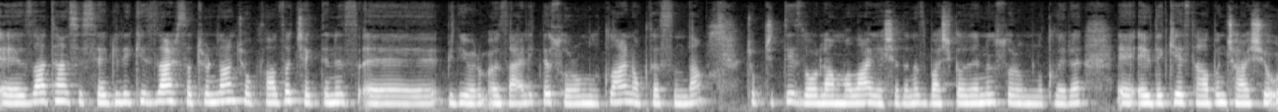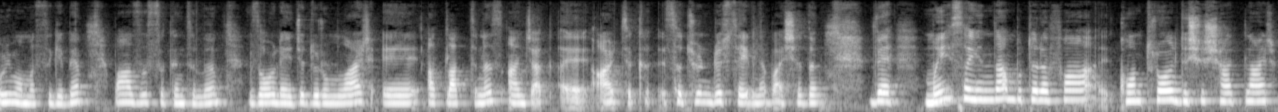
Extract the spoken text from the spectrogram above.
E, zaten siz sevgili ikizler Satürn'den çok fazla çektiniz e, biliyorum. Özellikle sorumluluklar noktasında çok ciddi zorlanmalar yaşadınız. Başkalarının sorumlulukları, e, evdeki hesabın çarşıya uymaması gibi bazı sıkıntılı, zorlayıcı durumlar atlattınız. Ancak artık Satürn düz seyrine başladı. Ve Mayıs ayından bu tarafa kontrol dışı şartlar,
